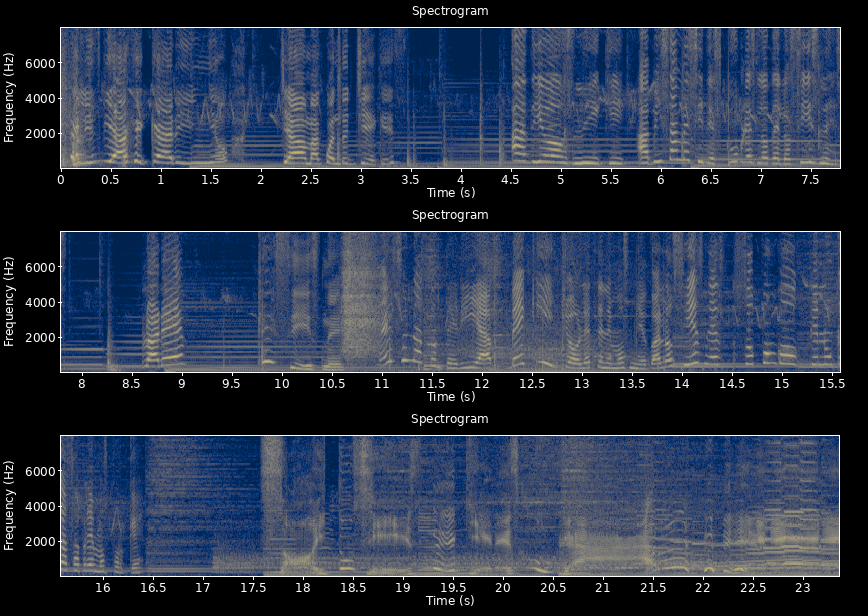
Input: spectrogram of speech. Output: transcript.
¡Feliz viaje, cariño! Llama cuando llegues. Adiós, Nicky. Avísame si descubres lo de los cisnes. Lo haré. ¿Qué cisne? Es una tontería. Becky y yo le tenemos miedo a los cisnes. Supongo que nunca sabremos por qué. Soy tu cisne. ¿Quieres jugar?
